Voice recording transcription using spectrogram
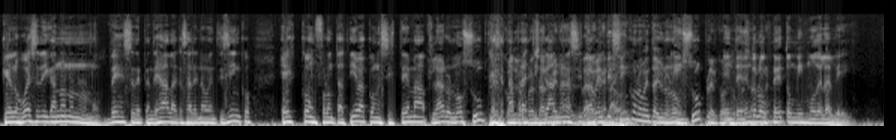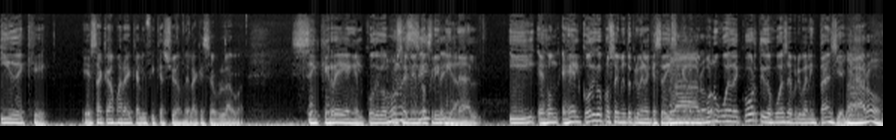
que los jueces digan, no, no, no, no, déjese de pendejada que sale el 95. Es confrontativa con el sistema. Claro, no suple el Código Procesal Penal. la 2591 no suple el Código Entendiendo el objeto mismo de la ley y de que esa cámara de calificación de la que se hablaba se cree en el Código de Procedimiento Criminal y es, es, el Código de Procedimiento Criminal que se dice que lo compone un juez de corte y dos jueces de primera instancia. Claro.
